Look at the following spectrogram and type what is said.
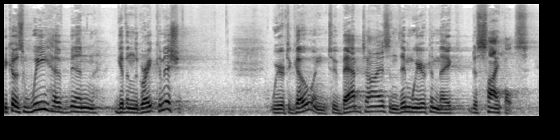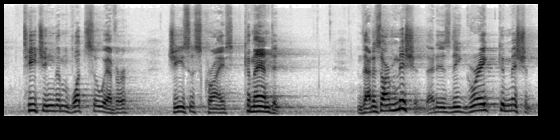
because we have been given the Great Commission. We are to go and to baptize, and then we are to make disciples, teaching them whatsoever Jesus Christ commanded. And that is our mission. That is the Great Commission.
